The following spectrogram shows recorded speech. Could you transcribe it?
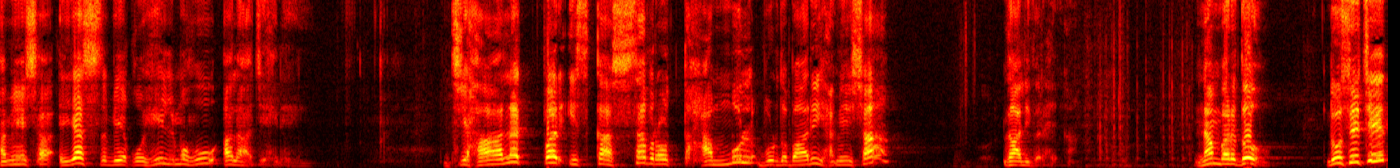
हमेशा यस बेको हिलमहू अला जहरे। जहालत पर इसका सब्र और तहमुल बुरदबारी हमेशा गालिब रहेगा। नंबर दो दूसरी चीज़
